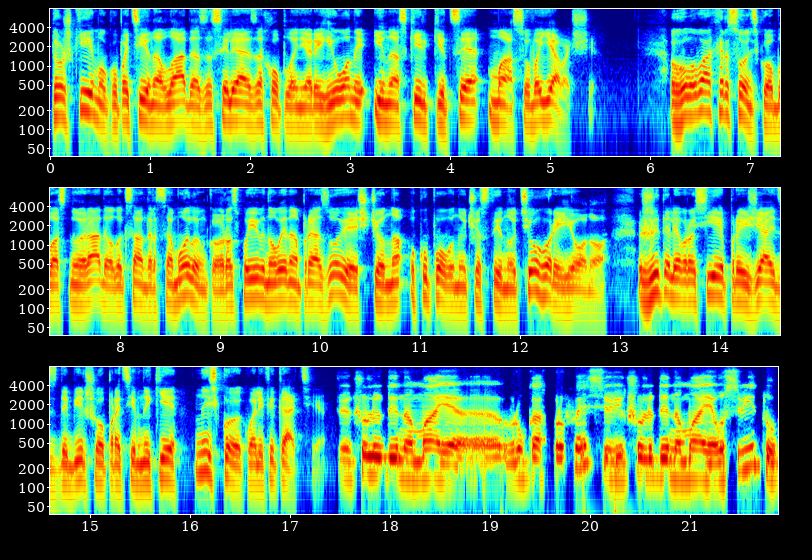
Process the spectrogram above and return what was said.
Тож ким окупаційна влада заселяє захоплені регіони і наскільки це масове явище? Голова Херсонської обласної ради Олександр Самойленко розповів новинам при Азові, що на окуповану частину цього регіону жителів Росії приїжджають здебільшого працівники низької кваліфікації. Якщо людина має е, в руках професію, якщо людина має освіту,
